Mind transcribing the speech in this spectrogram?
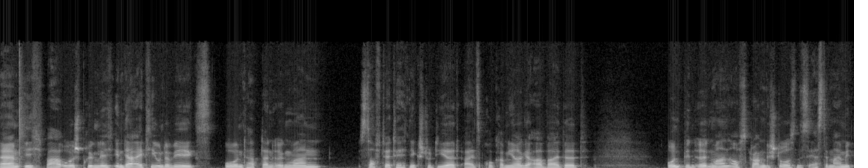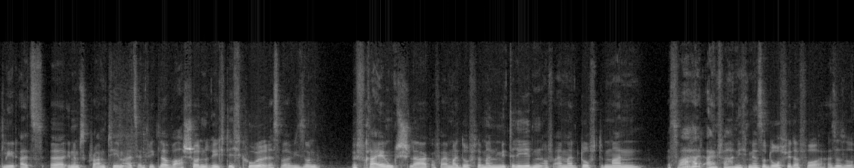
Ähm, ich war ursprünglich in der IT unterwegs und habe dann irgendwann Softwaretechnik studiert, als Programmierer gearbeitet und bin irgendwann auf Scrum gestoßen. Das erste Mal Mitglied als, äh, in einem Scrum-Team als Entwickler war schon richtig cool. Das war wie so ein Befreiungsschlag. Auf einmal durfte man mitreden, auf einmal durfte man es war halt einfach nicht mehr so doof wie davor. Also so,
